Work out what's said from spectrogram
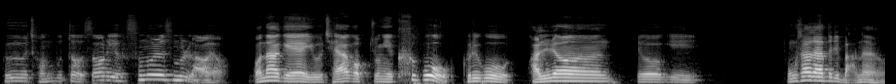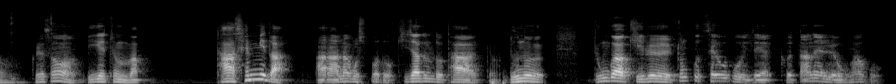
그 전부터 썰이 스물스물 나와요. 워낙에 요 제약 업종이 크고 그리고 관련 여기 종사자들이 많아요. 그래서 이게 좀 막 다 셉니다. 말 안 하고 싶어도 기자들도 다 눈을 눈과 귀를 쫑긋 세우고 이제 그거 따내려고 하고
